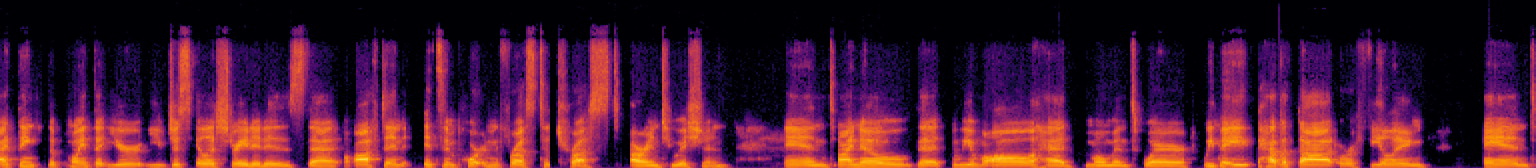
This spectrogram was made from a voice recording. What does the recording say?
i think the point that you're you've just illustrated is that often it's important for us to trust our intuition and i know that we have all had moments where we may have a thought or a feeling and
